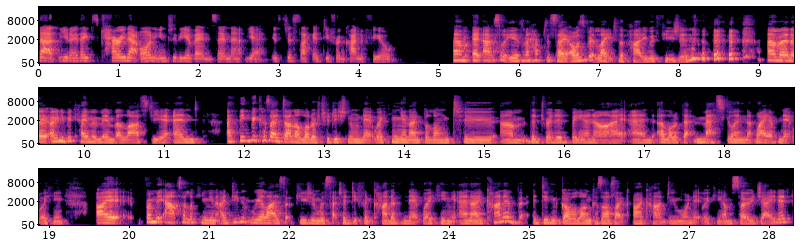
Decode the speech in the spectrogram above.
that you know they just carry that on into the events and uh, yeah it's just like a different kind of feel um, it absolutely is. And I have to say, I was a bit late to the party with Fusion. um, and I only became a member last year. And I think because I'd done a lot of traditional networking and I'd belonged to um, the dreaded BNI and a lot of that masculine way of networking, I, from the outside looking in, I didn't realize that Fusion was such a different kind of networking. And I kind of didn't go along because I was like, I can't do more networking. I'm so jaded.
